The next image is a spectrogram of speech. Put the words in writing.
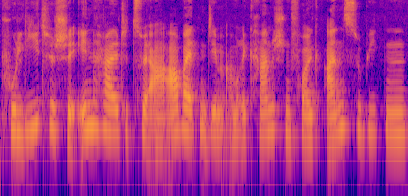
politische Inhalte zu erarbeiten, dem amerikanischen Volk anzubieten,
